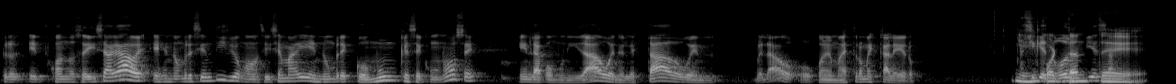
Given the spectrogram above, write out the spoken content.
Pero eh, cuando se dice agave es el nombre científico, cuando se dice maguey es el nombre común que se conoce en la comunidad o en el estado o, en, ¿verdad? o, con el maestro mezcalero. Y es importante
